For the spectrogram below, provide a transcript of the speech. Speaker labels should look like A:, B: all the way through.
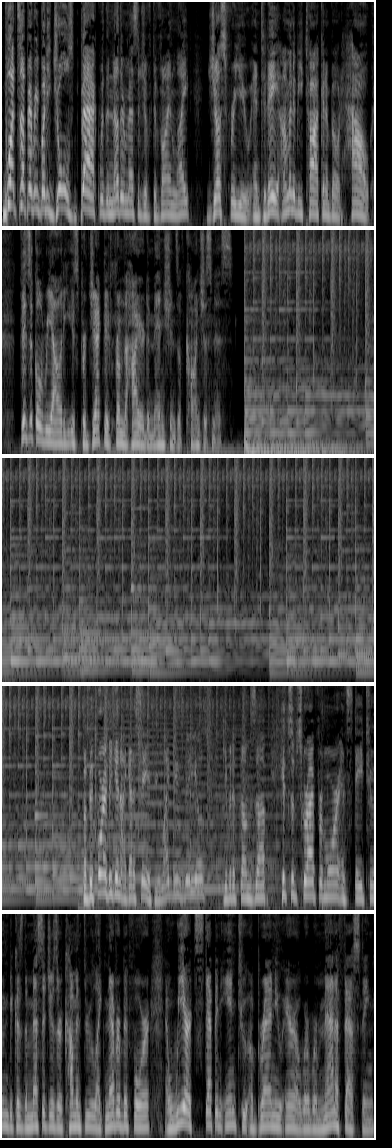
A: What's up, everybody? Joel's back with another message of divine light just for you. And today I'm going to be talking about how physical reality is projected from the higher dimensions of consciousness. But before I begin, I gotta say, if you like these videos, give it a thumbs up, hit subscribe for more, and stay tuned because the messages are coming through like never before. And we are stepping into a brand new era where we're manifesting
